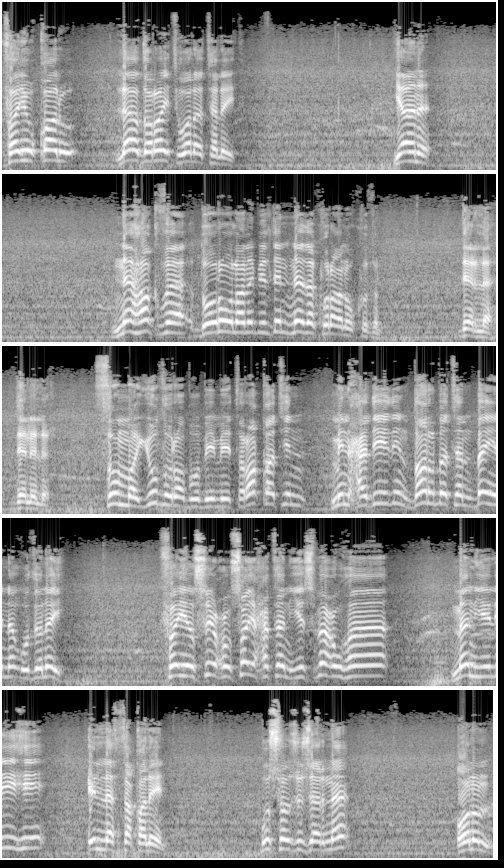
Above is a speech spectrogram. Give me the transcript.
Feyukalu la darayt ve la teleyt. Yani ne hak ve doğru olanı bildin ne de Kur'an okudun derler, denilir. ثُمَّ يُضْرَبُ بِمِتْرَقَةٍ min hadidin darbeten beyne uduneyh feyasihu sayhaten yesma'uha men yelihi illa thakaleyn bu söz üzerine onun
